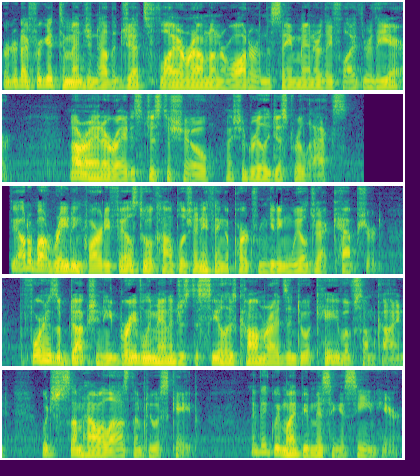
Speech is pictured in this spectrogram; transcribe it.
Or did I forget to mention how the jets fly around underwater in the same manner they fly through the air? Alright, alright, it's just a show. I should really just relax. The Autobot raiding party fails to accomplish anything apart from getting Wheeljack captured. Before his abduction, he bravely manages to seal his comrades into a cave of some kind, which somehow allows them to escape. I think we might be missing a scene here.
